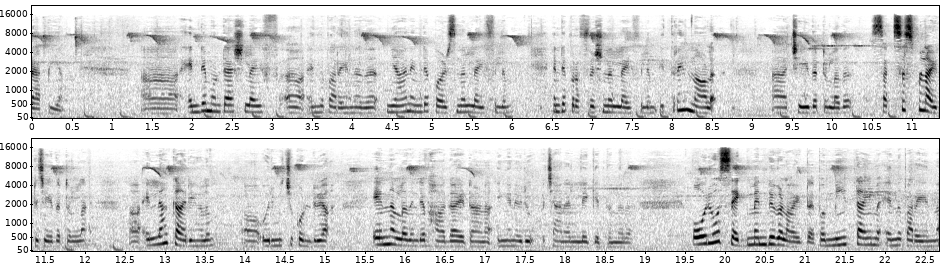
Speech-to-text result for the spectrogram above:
റാപ്പ് ചെയ്യാം. എന്റെ മൊണ്ടാഷ് ലൈഫ് എന്ന് പറയുന്നത് ഞാൻ എന്റെ പേഴ്സണൽ ലൈഫിലും എന്റെ പ്രൊഫഷണൽ ലൈഫിലും ഇത്രയും നാൾ ചെയ്തിട്ടുള്ളത് സക്സസ്ഫുള്ളായിട്ട് ചെയ്തിട്ടുള്ള എല്ലാ കാര്യങ്ങളും ഒരുമിച്ച് കൊണ്ടുവരിക എന്നുള്ളതിന്റെ ഭാഗമായിട്ടാണ് ഇങ്ങനൊരു ചാനലിലേക്ക് എത്തുന്നത്. ഓരോ സെഗ്മെന്റുകളായിട്ട് ഇപ്പം മീ ടൈം എന്ന് പറയുന്ന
